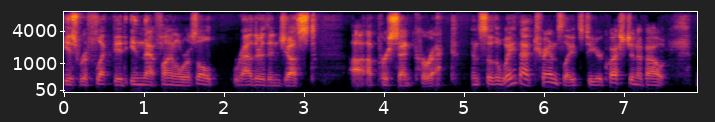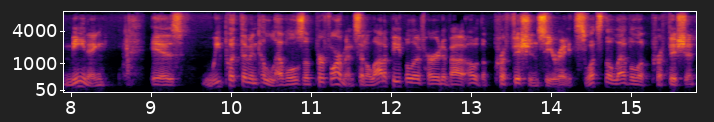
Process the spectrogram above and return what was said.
is reflected in that final result rather than just uh, a percent correct and so the way that translates to your question about meaning is we put them into levels of performance. And a lot of people have heard about, oh, the proficiency rates. What's the level of proficient?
